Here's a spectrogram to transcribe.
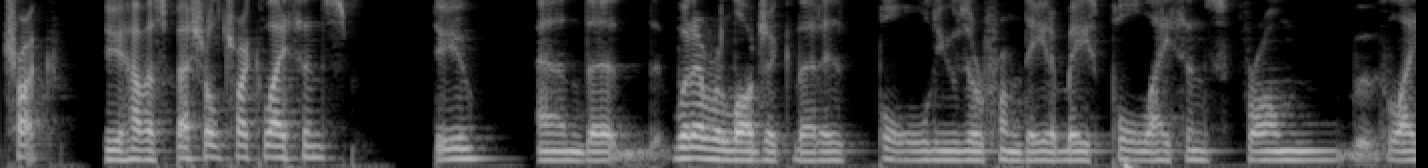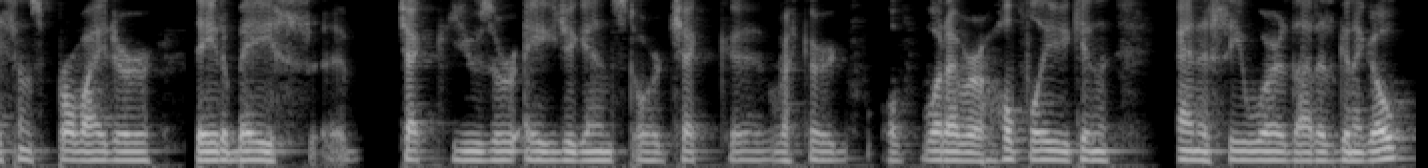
truck. Do you have a special truck license? Do you? And uh, whatever logic that is pull user from database pull license from license provider database uh, check user age against or check uh, record of whatever. Hopefully you can kind of see where that is going to go.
